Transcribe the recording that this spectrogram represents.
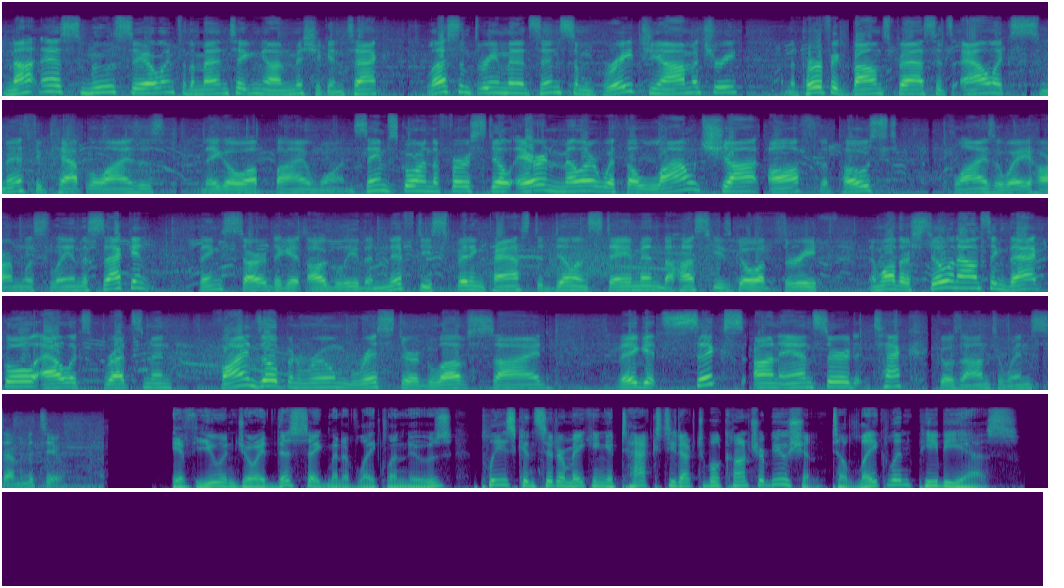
Not as smooth sailing for the men taking on Michigan Tech. Less than three minutes in, some great geometry, and the perfect bounce pass hits Alex Smith, who capitalizes. They go up by one. Same score in the first still. Aaron Miller with a loud shot off the post. Flies away harmlessly. In the second, things started to get ugly. The nifty spinning pass to Dylan Stamen. The Huskies go up three. And while they're still announcing that goal, Alex Bretzman finds open room, wrist or glove side. They get six unanswered. Tech goes on to win 7-2. If you enjoyed this segment of Lakeland News, please consider making a tax-deductible contribution to Lakeland PBS.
